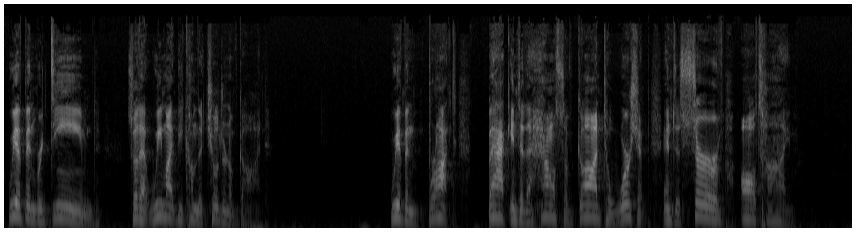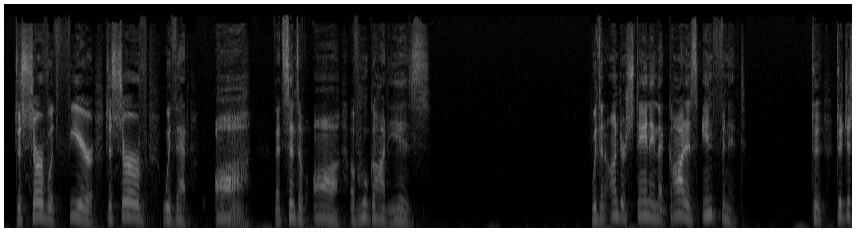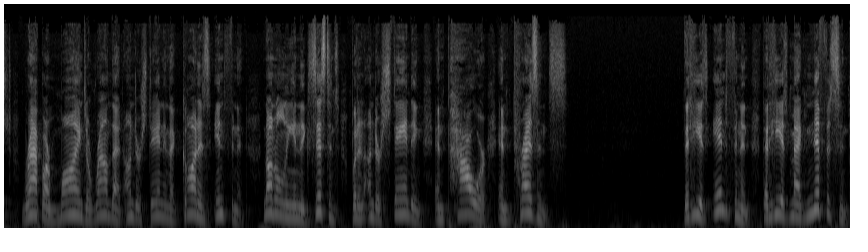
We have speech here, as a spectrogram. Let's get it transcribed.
we have been redeemed so that we might become the children of God. We have been brought back into the house of God to worship and to serve all time. To serve with fear, to serve with that awe, that sense of awe of who God is. With an understanding that God is infinite. To, to just wrap our minds around that understanding that God is infinite, not only in existence, but in understanding and power and presence that He is infinite, that He is magnificent,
